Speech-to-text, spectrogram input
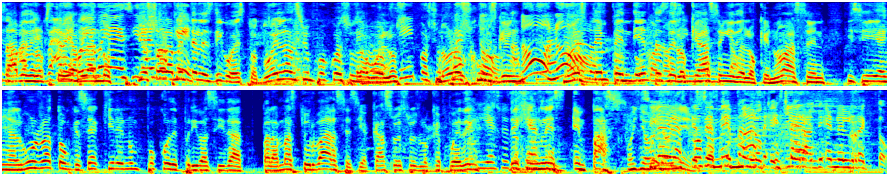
sabe de ver, lo que estoy ver, voy a- hablando. voy a decir Yo solamente que- les digo esto, duélanse un poco de sus Pero, abuelos, sí, por no los juzguen, No, no. estén Con tu pendientes de lo que hacen y de lo que no hacen, y si en algún rato, aunque sea, quieren un poco de privacidad para masturbarse, si acaso eso es lo que pueden, es que déjenles en paz. Oye, Sí, oye, oye. Que cosas se metan lo que quieran en el recto.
